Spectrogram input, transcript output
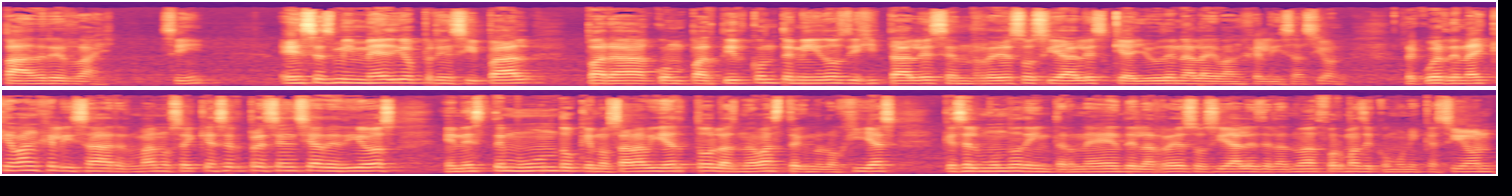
Padre Ray. ¿sí? Ese es mi medio principal para compartir contenidos digitales en redes sociales que ayuden a la evangelización. Recuerden, hay que evangelizar, hermanos, hay que hacer presencia de Dios en este mundo que nos han abierto las nuevas tecnologías, que es el mundo de Internet, de las redes sociales, de las nuevas formas de comunicación,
